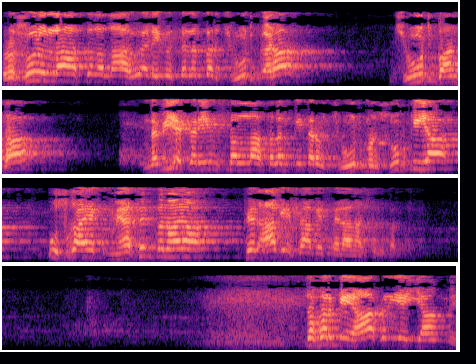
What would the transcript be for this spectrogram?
رسول اللہ صلی اللہ علیہ وسلم پر جھوٹ گڑا جھوٹ باندھا، نبی کریم صلی اللہ علیہ وسلم کی طرف جھوٹ منسوب کیا، اس کا ایک میسج بنایا، پھر آگے سے آگے پھیلانا شروع کر دیا سفر کے آخری ایام میں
